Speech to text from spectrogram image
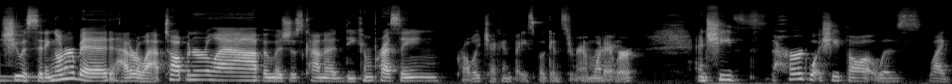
She was sitting on her bed, had her laptop in her lap, and was just kind of decompressing, probably checking Facebook, Instagram, whatever. And she th- heard what she thought was like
